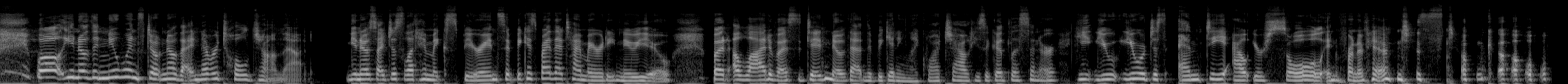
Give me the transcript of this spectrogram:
Well, you know, the new ones don't know that. I never told John that. You know, so I just let him experience it because by that time I already knew you. But a lot of us did know that in the beginning, like, watch out, he's a good listener. He, you, you were just empty out your soul in front of him. Just don't go.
